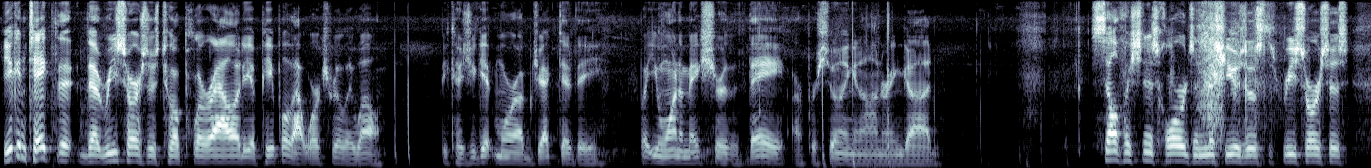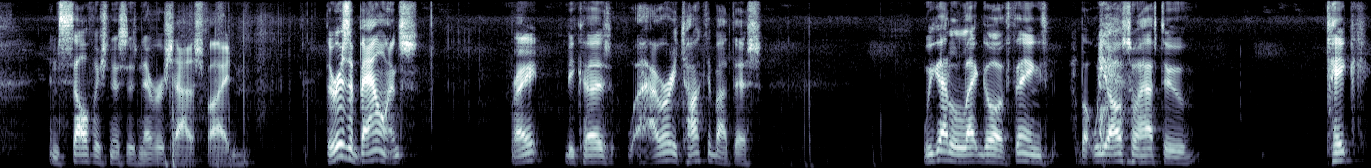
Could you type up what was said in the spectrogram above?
You can take the, the resources to a plurality of people, that works really well because you get more objectivity but you want to make sure that they are pursuing and honoring God. Selfishness hoards and misuses resources, and selfishness is never satisfied. There is a balance, right? Because I already talked about this. we got to let go of things, but we also have to take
